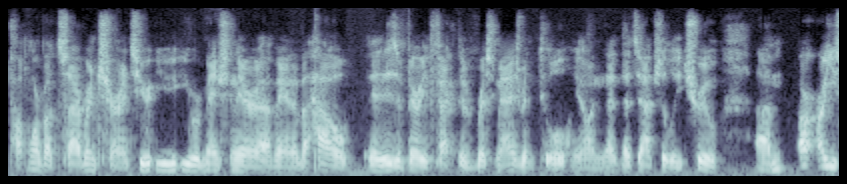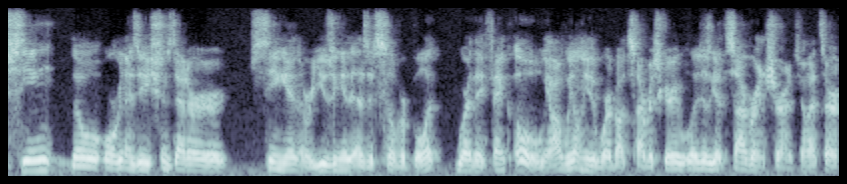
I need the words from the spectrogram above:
talk more about cyber insurance. You, you, you were mentioning there, uh, Van, about how it is a very effective risk management tool, you know, and that, that's absolutely true. Um, are, are you seeing, though, organizations that are seeing it or using it as a silver bullet where they think, oh, you know, we don't need to worry about cybersecurity. Let's just get cyber insurance. You know, that's our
